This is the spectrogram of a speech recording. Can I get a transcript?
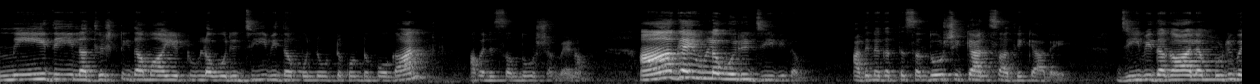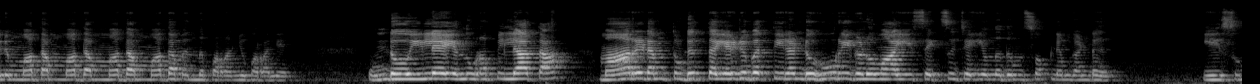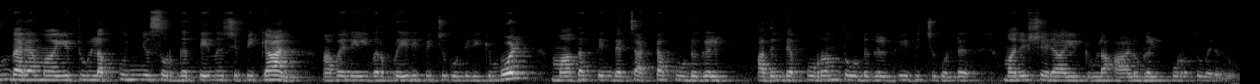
നീതിയിൽ അധിഷ്ഠിതമായിട്ടുള്ള ഒരു ജീവിതം മുന്നോട്ട് കൊണ്ടുപോകാൻ അവന് സന്തോഷം വേണം. ആകെയുള്ള ഒരു ജീവിതം അതിനകത്ത് സന്തോഷിക്കാൻ സാധിക്കാതെ ജീവിതകാലം മുഴുവനും മതം മതം മതം മതം എന്ന് പറഞ്ഞു പറഞ്ഞ് ഉണ്ടോ ഇല്ലേ എന്ന് ഉറപ്പില്ലാത്ത മാറിടം തുടുത്ത എഴുപത്തിരണ്ട് ഹൂറികളുമായി സെക്സ് ചെയ്യുന്നതും സ്വപ്നം കണ്ട് ഈ സുന്ദരമായിട്ടുള്ള കുഞ്ഞു സ്വർഗത്തെ നശിപ്പിക്കാൻ അവനെ ഇവർ പ്രേരിപ്പിച്ചു കൊണ്ടിരിക്കുമ്പോൾ മതത്തിന്റെ ചട്ടക്കൂടുകൾ അതിന്റെ പുറം തോടുകൾ ഭേദിച്ചുകൊണ്ട് മനുഷ്യരായിട്ടുള്ള ആളുകൾ പുറത്തു വരുന്നു.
